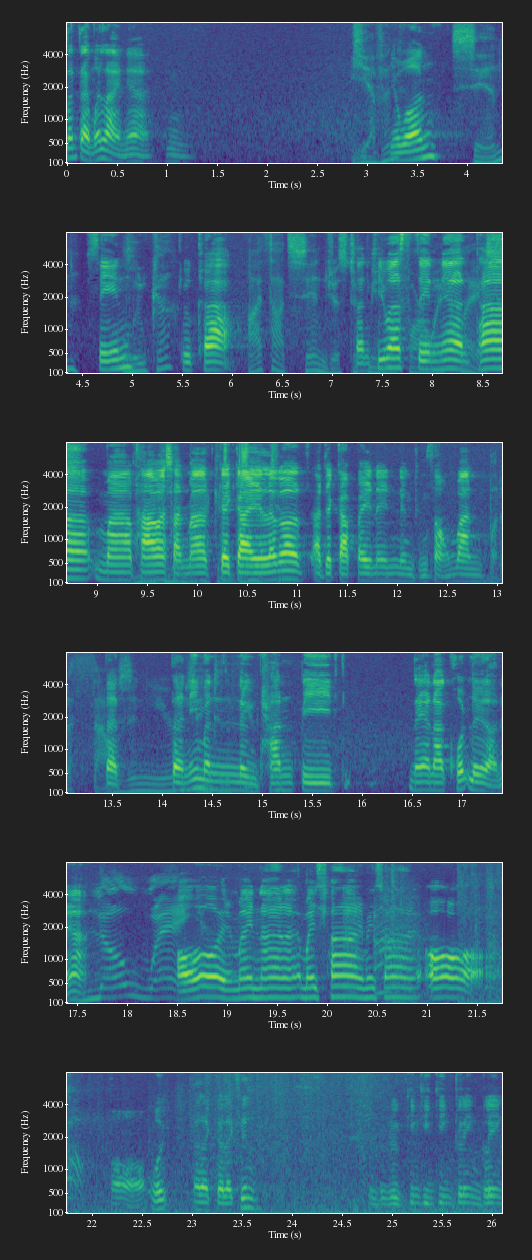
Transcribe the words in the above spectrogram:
ตั้งแต่เมื่อไหร่เนี่ยอืม Yevon? เยวัน Sin? ซิน Luca? ลูค่า I thought Sin just ฉัน took me คิด to ว่า a ซิน faraway เนี่ย place. ถ้ามาพาฉันมาไกลๆ แล้วก็อาจจะกลับไปใน1-2วัน But a แต่ thousand years แต่นี่มัน into the future? 1,000ปีในอนาคตเลยเหรอเนี่ย No way. โอ้ยไม่น่านะไม่ใช่ไม่ใช่อ้ออ๋ออุ้ยอะไรเกิดอะไรขึ้นกิ้งกิ้งกิ้งกลิ้งกลิ้ง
